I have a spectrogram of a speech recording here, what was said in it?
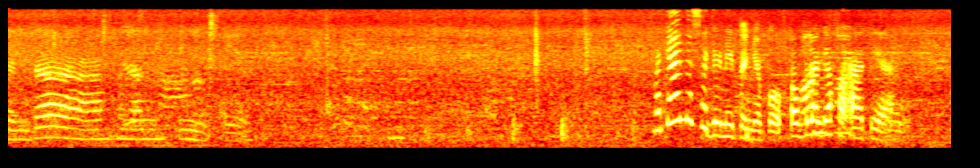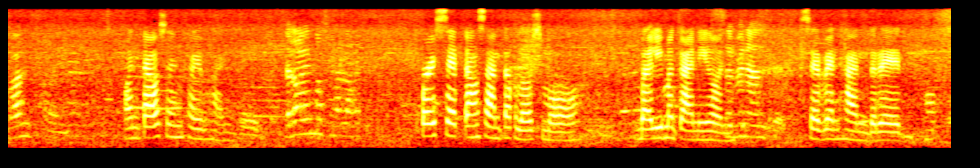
Ganda. Walang init. Ayan. Magkano sa ganito nyo po? Pa-vlog ako ate ah. 1,500. Pero mas malaki. Per set ang Santa Claus mo, bali magkano yun? 700. 700. Opo.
